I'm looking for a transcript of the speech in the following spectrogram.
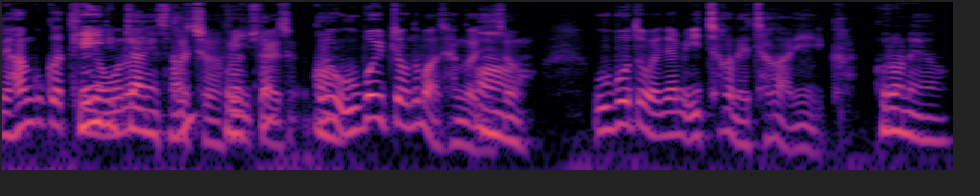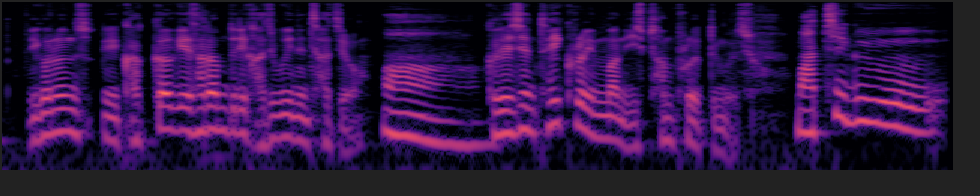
근데 한국 같은 개인 경우는 입장에서 그렇죠. 그렇죠. 개인 입장에서 그리고 어. 우버 입장도 마찬가지죠. 어. 우버도 왜냐하면 이 차가 내 차가 아니니까. 그러네요. 이거는 각각의 사람들이 가지고 있는 차죠. 아. 그 대신 테이크레인만 23%였던 거죠. 마치 그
